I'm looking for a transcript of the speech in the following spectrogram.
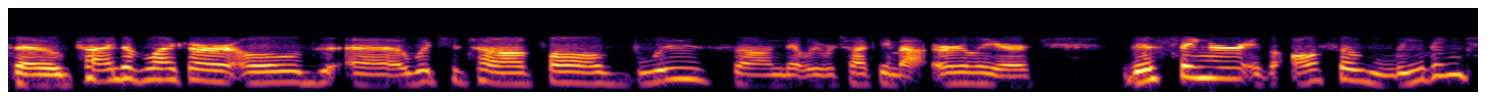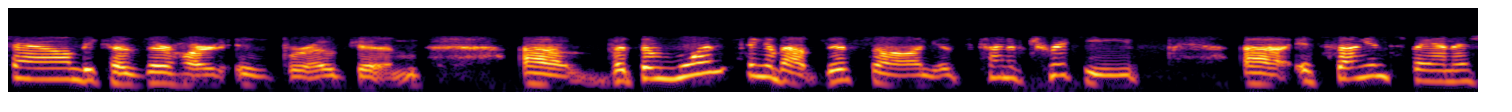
So kind of like our old uh, Wichita Falls blues song that we were talking about earlier. This singer is also leaving town because their heart is broken. Uh, but the one thing about this song, it's kind of tricky. Uh, it's sung in Spanish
